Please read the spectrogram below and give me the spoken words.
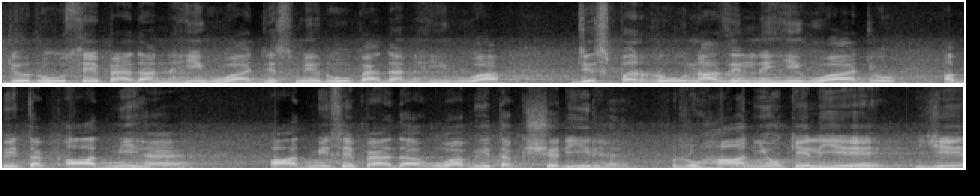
جو روح سے پیدا نہیں ہوا، جس میں روح پیدا نہیں ہوا، جس پر روح نازل نہیں ہوا، جو ابھی تک آدمی ہے، آدمی سے پیدا ہوا، ابھی تک شریر ہے۔ روحانیوں کے لیے یہ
